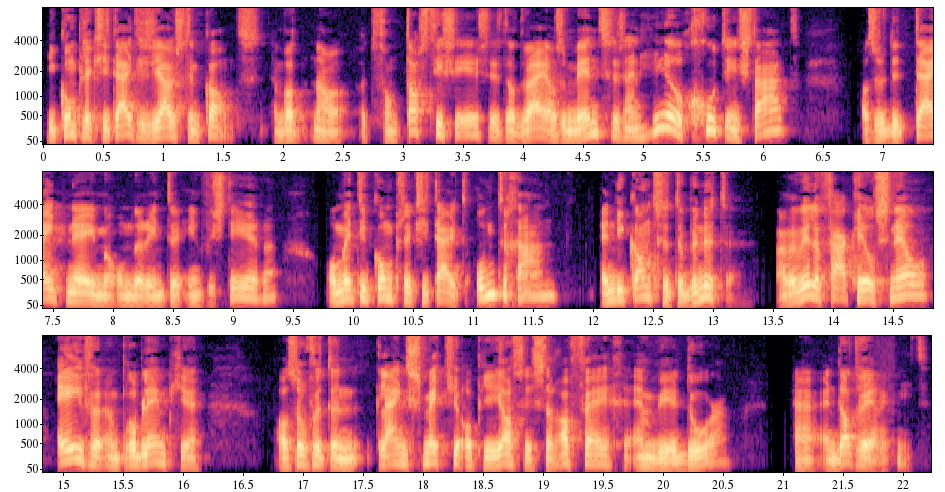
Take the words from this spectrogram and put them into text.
Die complexiteit is juist een kans. En wat nou het fantastische is, is dat wij als mensen zijn heel goed in staat, als we de tijd nemen om erin te investeren, om met die complexiteit om te gaan en die kansen te benutten. Maar we willen vaak heel snel even een probleempje alsof het een klein smetje op je jas is, eraf vegen en weer door. En dat werkt niet.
